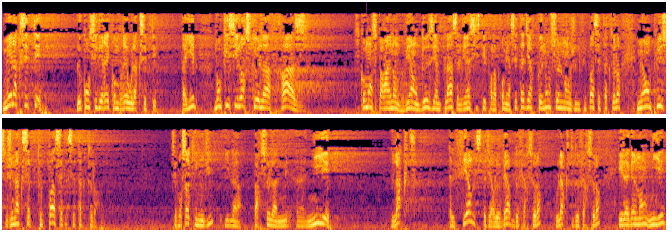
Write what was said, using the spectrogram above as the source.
mais l'accepter, le considérer comme vrai ou l'accepter. Taïb. Donc ici, lorsque la phrase qui commence par un nom vient en deuxième place, elle vient insister pour la première. C'est-à-dire que non seulement je ne fais pas cet acte-là, mais en plus je n'accepte pas cet acte-là. C'est pour ça qu'il nous dit, il a par cela euh, nié l'acte, firle, c'est-à-dire le verbe de faire cela, ou l'acte de faire cela, et il a également nié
